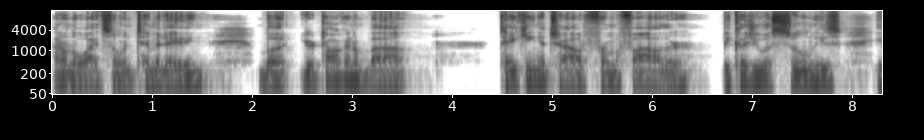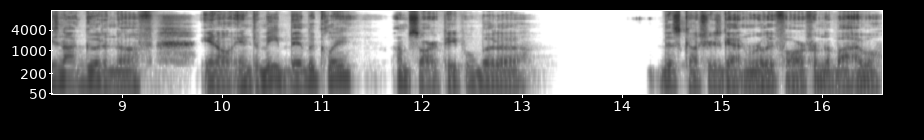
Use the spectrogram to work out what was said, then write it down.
I don't know why it's so intimidating, but you're talking about taking a child from a father because you assume he's he's not good enough, you know. And to me, biblically, I'm sorry, people, but uh, this country's gotten really far from the Bible,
